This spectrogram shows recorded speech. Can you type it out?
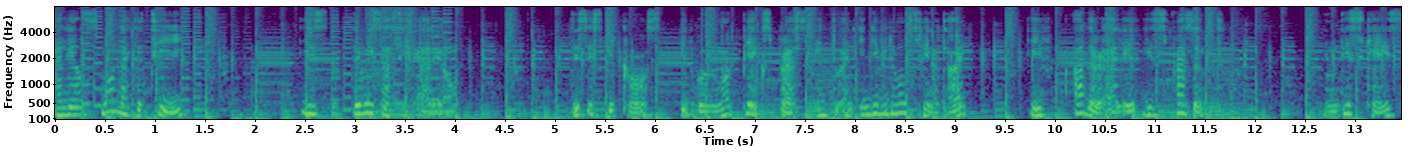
allele small letter t is the recessive allele. This is because it will not be expressed into an individual's phenotype if other allele is present. In this case,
